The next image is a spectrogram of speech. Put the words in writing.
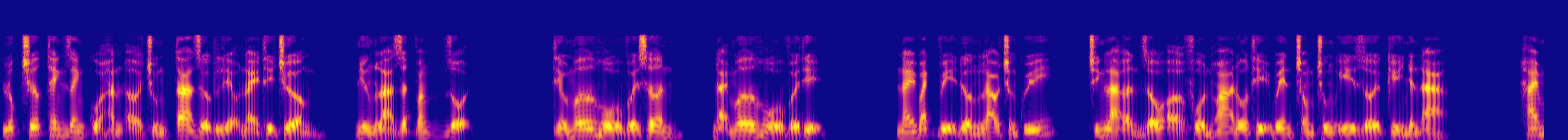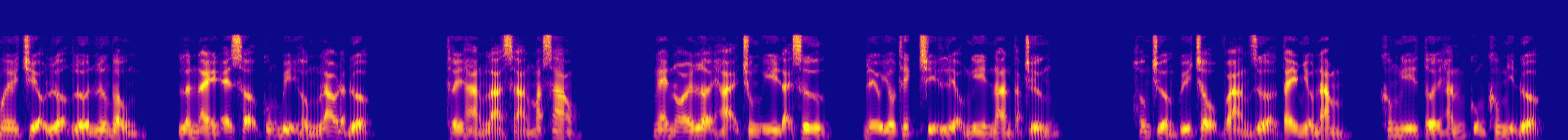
lúc trước thanh danh của hắn ở chúng ta dược liệu này thị trường, nhưng là rất vang dội. Tiểu mơ hồ với sơn, đại mơ hồ với thị. Nay bách vị đường lão trưởng quỹ, chính là ẩn giấu ở phồn hoa đô thị bên trong trung y giới kỳ nhân a. Hai mươi triệu lượng lớn lương đồng lần này e sợ cũng bị hồng lao đạt được. Thấy hàng là sáng mắt sao? Nghe nói lợi hại trung y đại sư đều yêu thích trị liệu nghi nan tạp chứng. Hồng trưởng quỹ trậu vàng rửa tay nhiều năm không nghĩ tới hắn cũng không nhịn được.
